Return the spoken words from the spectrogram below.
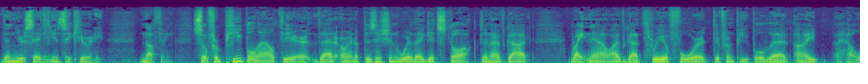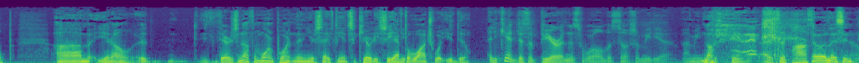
than your safety and security. Nothing. So for people out there that are in a position where they get stalked, and I've got, right now, I've got three or four different people that I help, um, you know, there's nothing more important than your safety and security. So you have to watch what you do. And you can't disappear in this world with social media. I mean, No. you can't. It's impossible. No, listen, you know?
